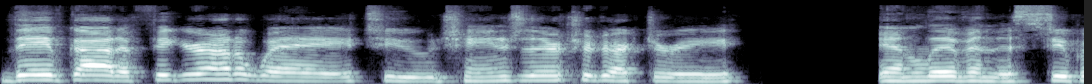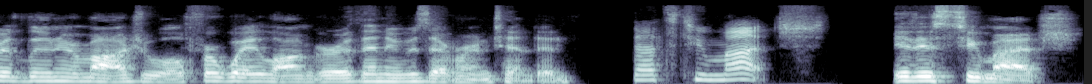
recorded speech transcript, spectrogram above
they've got to figure out a way to change their trajectory and live in this stupid lunar module for way longer than it was ever intended. That's too much it is too much.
